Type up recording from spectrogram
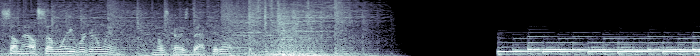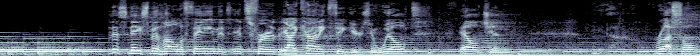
somehow, some way, we're going to win. And those guys backed it up. This Naismith Hall of Fame, it's, it's for the iconic figures, and Wilt, Elgin, Russell,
